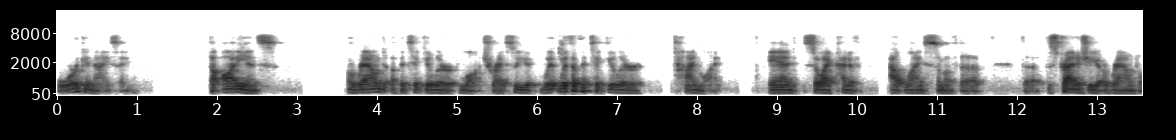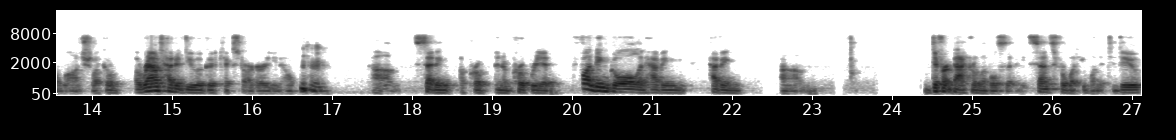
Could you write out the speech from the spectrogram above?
organizing the audience around a particular launch, right? So you with, with a particular timeline. And so I kind of outlined some of the, the, the strategy around a launch, like a, around how to do a good Kickstarter, you know, Mhm. um, setting appro- an appropriate funding goal and having having um, different backer levels that made sense for what he wanted to do,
